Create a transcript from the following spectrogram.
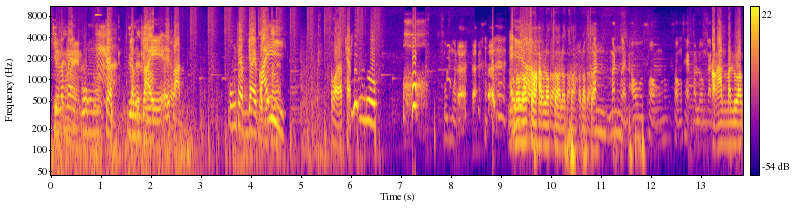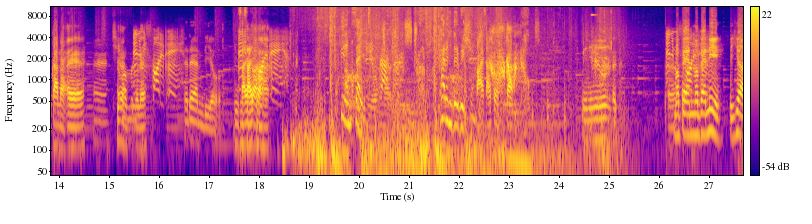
เชื่อแล้วแม่งวงแถบยังใหญ่ไอ้สัตว์วงแถบใหญ่ไปก็บอกแล้วแท็บมึงดูโอ้โห ฟุ่มหมดไอ้ลเหี้บยลบตัวครับลบตัวลบตัวลบตัวมันมันเหมือนเอาสองสองแท็บมารวมกันสองอันมารวมกันอะเออเออเชื่อมเลยใช้ได้อันเดียว ยิงซ้ายตัว Feeling safe. Cutting their vision. ซ้ายซ้ายตัวนี่นี่นี่มาเป็นมาเป็นนี่ไอ้เหี้ย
